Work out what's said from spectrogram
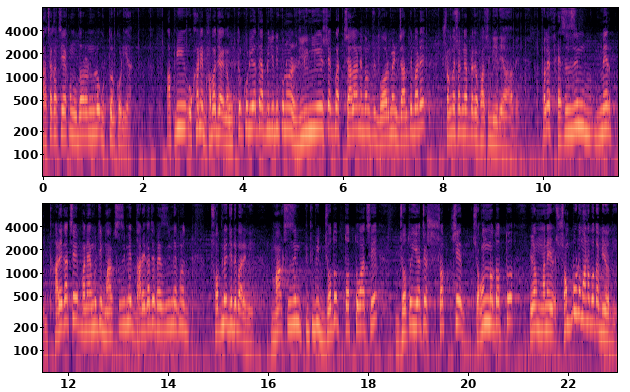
কাছাকাছি এখন উদাহরণ হলো উত্তর কোরিয়া। আপনি ওখানে ভাবা যায় না। উত্তর কোরিয়াতে আপনি যদি কোনো রিল নিয়ে এসে একবার চালান এবং গভর্নমেন্ট জানতে পারে, সঙ্গে সঙ্গে আপনাকে ফাঁসি দিয়ে দেওয়া হবে। ফলে ফ্যাসিজমের ধারে কাছে মানে আমি বলছি মার্কসিজমের ধারে কাছে ফ্যাসিজম এখনও স্বপ্নে যেতে পারেনি। মার্কসিজম পৃথিবীর যত তত্ত্ব আছে, যতই আছে, সবচেয়ে জঘন্য তত্ত্ব এবং মানে সম্পূর্ণ মানবতা বিরোধী।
